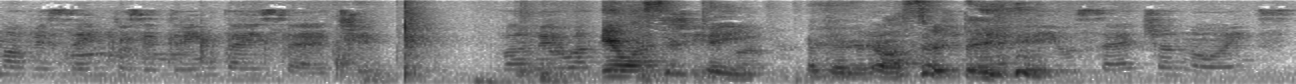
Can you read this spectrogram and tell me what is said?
1937. Valeu a Eu acertei. Eu de acertei. Sete Anões.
